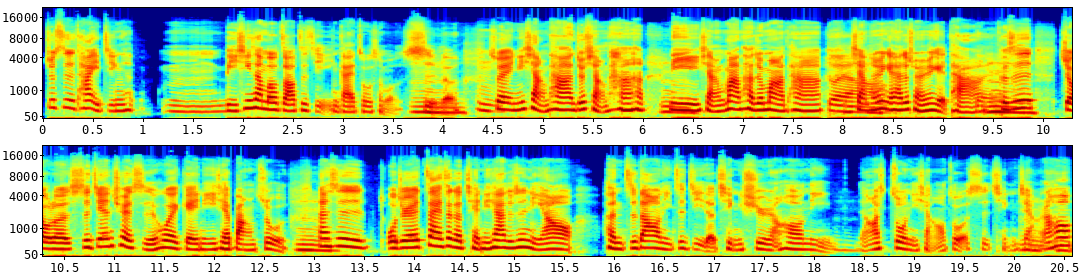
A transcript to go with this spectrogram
就是他已经。嗯，理性上都知道自己应该做什么事了，嗯、所以你想他就想他，嗯、你想骂他就骂他，对啊，想传讯给他就传讯给他。可是久了，时间确实会给你一些帮助。嗯、但是我觉得在这个前提下，就是你要很知道你自己的情绪，然后你然后做你想要做的事情，这样。嗯、然后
